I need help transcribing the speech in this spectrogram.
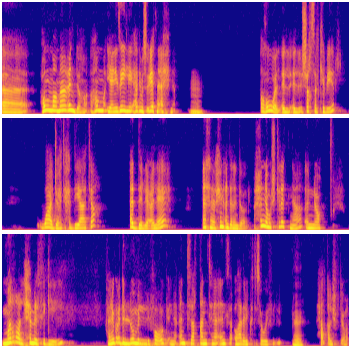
آه هم ما عندهم هم يعني زي اللي هذه مسؤوليتنا إحنا. هو ال- ال- الشخص الكبير واجه تحدياته أدى اللي عليه. إحنا الحين عندنا دور. إحنا مشكلتنا إنه مرة الحمل ثقيل. فنقعد نلوم اللي فوق انه أنت لقنتنا أنت وهذا اللي كنت أسويه في إيه. الحلقة اللي شفتوها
